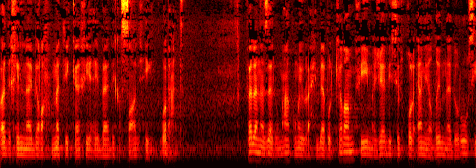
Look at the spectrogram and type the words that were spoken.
وأدخلنا برحمتك في عبادك الصالحين. وبعد. فلا نزال معكم أيها الأحباب الكرام في مجالس القرآن ضمن دروس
